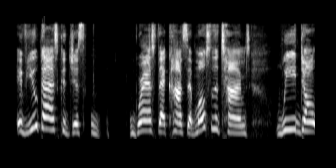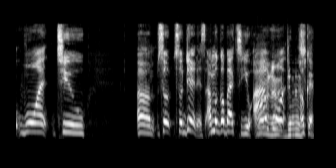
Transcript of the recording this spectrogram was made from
If you guys could just grasp that concept, most of the times we don't want to. Um. So so Dennis, I'm gonna go back to you. I No, no, want. Dennis, okay.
